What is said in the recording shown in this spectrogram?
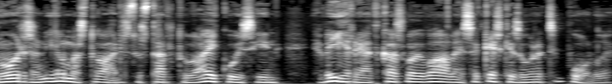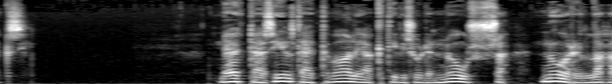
Nuorison ilmastoahdistus tarttui aikuisiin ja vihreät kasvoi vaaleissa keskisuureksi puolueeksi. Näyttää siltä, että vaaliaktiivisuuden nousussa nuorilla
